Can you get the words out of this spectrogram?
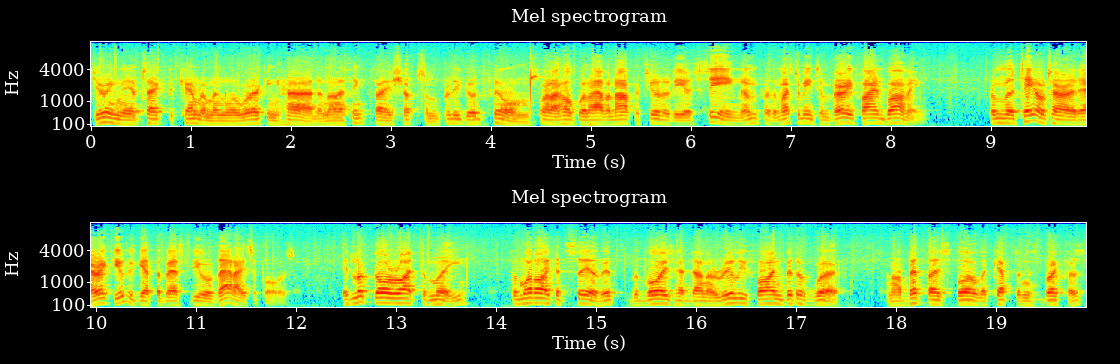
During the attack, the cameramen were working hard, and I think they shot some pretty good films. Well, I hope we'll have an opportunity of seeing them, for there must have been some very fine bombing. From the tail turret, Eric, you could get the best view of that, I suppose. It looked all right to me. From what I could see of it, the boys had done a really fine bit of work, and I bet they spoiled the captain's breakfast.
